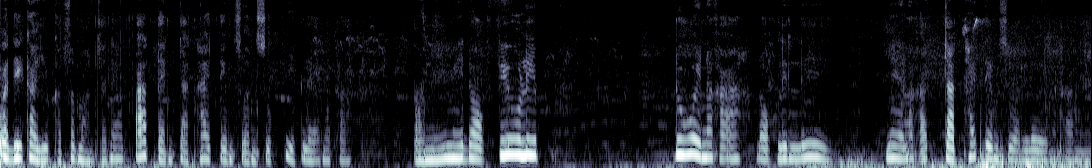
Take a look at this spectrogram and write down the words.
วัสดีค่ะอยู่กับสมอน Channel ป้าแต๋นจัดให้เต็มสวนสุขอีกแล้วนะคะ ตอนนี้มีดอกทิวลิปด้วยนะคะดอกลิลลี่นี่นะคะ จัดให้เต็มสวนเลยนะคะนี่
